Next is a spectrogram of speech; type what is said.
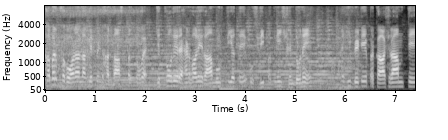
ਖਬਰ ਫਗਵਾੜਾ ਲਾਗਲੇ ਪਿੰਡ ਹਰਦਾਸਪੁਰ ਤੋਂ ਹੈ, ਜਿੱਥੋਂ ਦੇ ਰਹਿਣ ਵਾਲੇ ਰਾਮ ਮੂਰਤੀ ਅਤੇ ਉਸ ਦੀ ਪਤਨੀ ਸ਼ਿੰਦੋ ਨੇ ਆਪਣੇ ਹੀ ਬੇਟੇ ਪ੍ਰਕਾਸ਼ ਰਾਮ ਤੇ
